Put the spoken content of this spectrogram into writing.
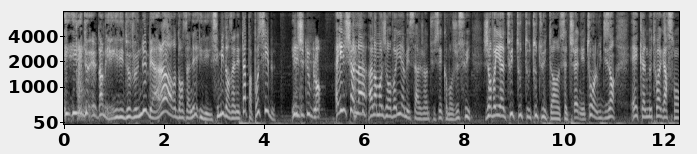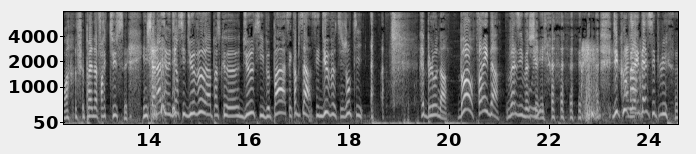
il est de- non mais il est devenu, mais alors dans un, il s'est mis dans un état pas possible. Il est tout blanc. Ah, Inch'Allah. Alors moi j'ai envoyé un message, hein, tu sais comment je suis. J'ai envoyé un tweet tout, tout, tout de suite, hein, cette chaîne et tout, en lui disant, eh calme-toi garçon, hein, fais pas un infarctus. Inch'Allah, ça veut dire si Dieu veut, hein, parce que Dieu, s'il veut pas, c'est comme ça. Si Dieu veut, c'est gentil. Blona. Bon, Farida, vas-y ma Oui. chérie. du coup, Alors- Farida, elle sait plus.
